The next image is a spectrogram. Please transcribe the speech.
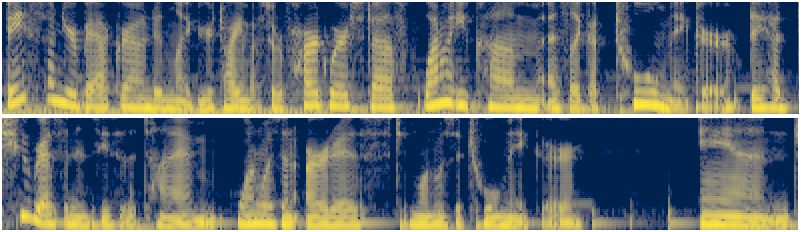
based on your background and like you're talking about sort of hardware stuff, why don't you come as like a tool maker? They had two residencies at the time. One was an artist and one was a tool maker. And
